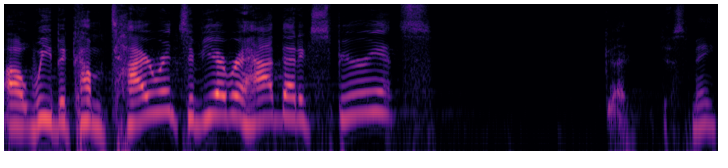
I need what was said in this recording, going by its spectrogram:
uh, we become tyrants. Have you ever had that experience? Good, just me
